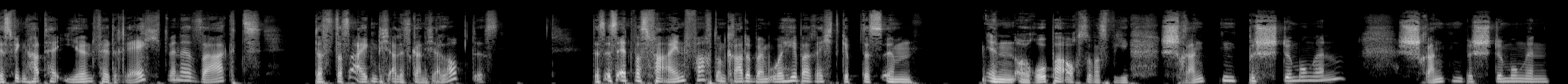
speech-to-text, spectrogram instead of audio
Deswegen hat Herr Ihlenfeld recht, wenn er sagt, dass das eigentlich alles gar nicht erlaubt ist. Das ist etwas vereinfacht und gerade beim Urheberrecht gibt es im in Europa auch sowas wie Schrankenbestimmungen. Schrankenbestimmungen,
